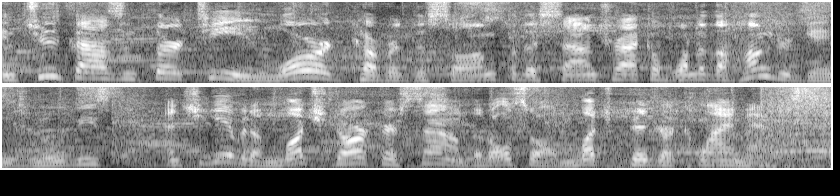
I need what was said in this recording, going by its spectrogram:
in 2013, Lorde covered the song for the soundtrack of one of the Hunger Games movies, and she gave it a much darker sound, but also a much bigger climax.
